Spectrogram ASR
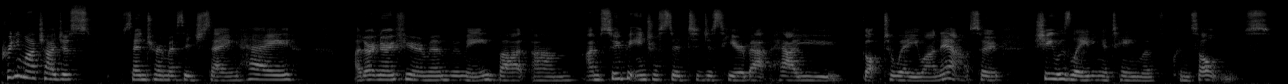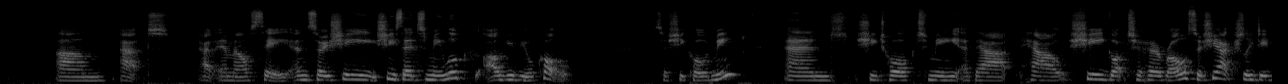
pretty much I just sent her a message saying, Hey, I don't know if you remember me, but um, I'm super interested to just hear about how you got to where you are now. So she was leading a team of consultants um, at at MLC, and so she she said to me, "Look, I'll give you a call." So she called me, and she talked to me about how she got to her role. So she actually did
